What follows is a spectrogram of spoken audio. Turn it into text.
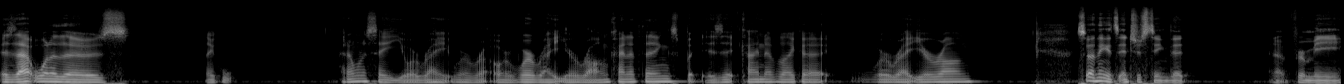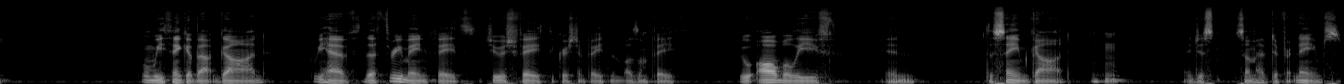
Is that one of those, like, I don't want to say you're right, we're ri- or we're right, you're wrong kind of things, but is it kind of like a we're right, you're wrong? So I think it's interesting that uh, for me, when we think about God, we have the three main faiths Jewish faith, the Christian faith, and the Muslim faith, who all believe in the same God. hmm They just, some have different names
